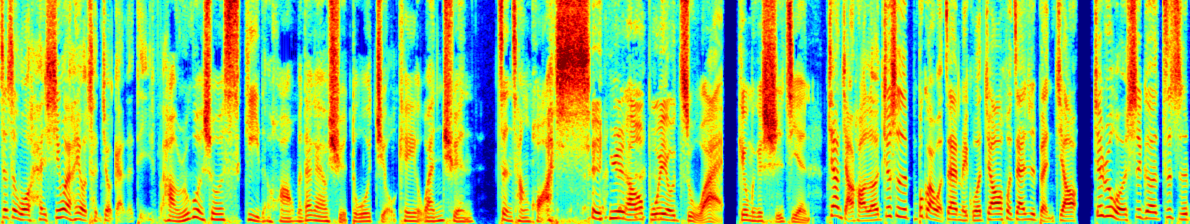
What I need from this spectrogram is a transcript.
这是我很欣慰、很有成就感的地方。好，如果说 ski 的话，我们大概要学多久可以完全正常滑行，然后不会有阻碍？给我们一个时间。这样讲好了，就是不管我在美国教或在日本教。就如果是个资质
